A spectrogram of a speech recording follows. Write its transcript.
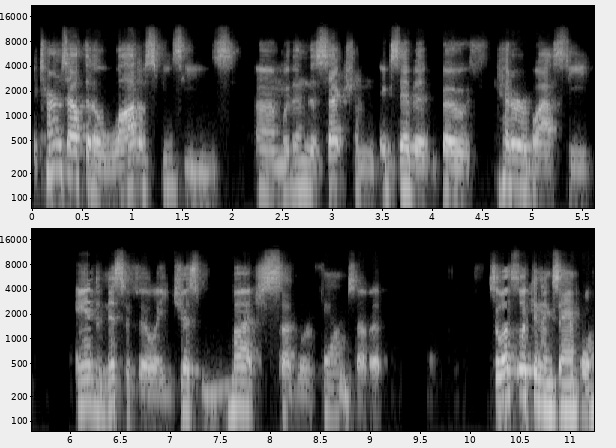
It turns out that a lot of species um, within the section exhibit both heteroblasty and anisophylly, just much subtler forms of it. So let's look at an example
